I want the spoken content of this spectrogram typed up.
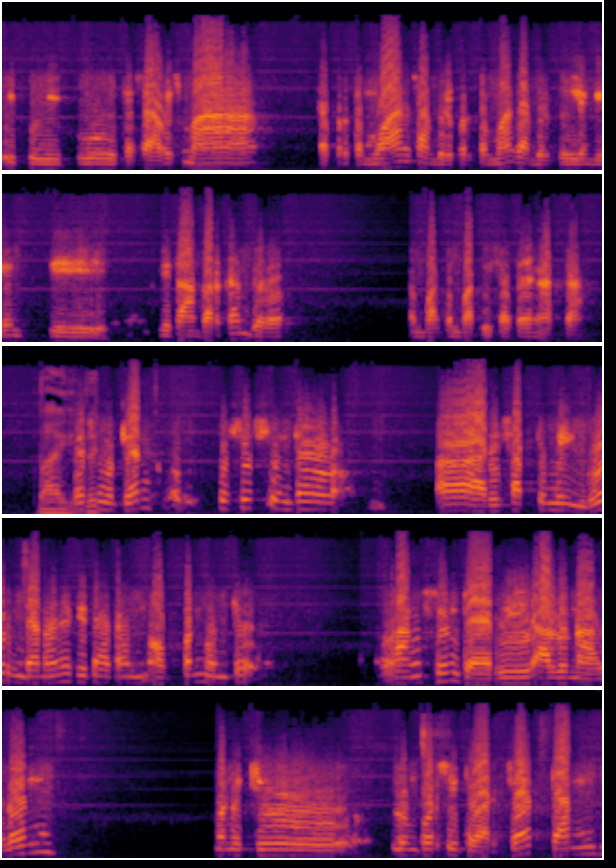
ibu-ibu desa wisma, ada pertemuan sambil pertemuan sambil keliling-keliling di, kita antarkan ke tempat-tempat wisata yang ada. Baik. Itu kemudian khusus untuk eh, hari Sabtu Minggu rencananya kita akan open untuk langsung dari alun-alun menuju Lumpur Sidoarjo dan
